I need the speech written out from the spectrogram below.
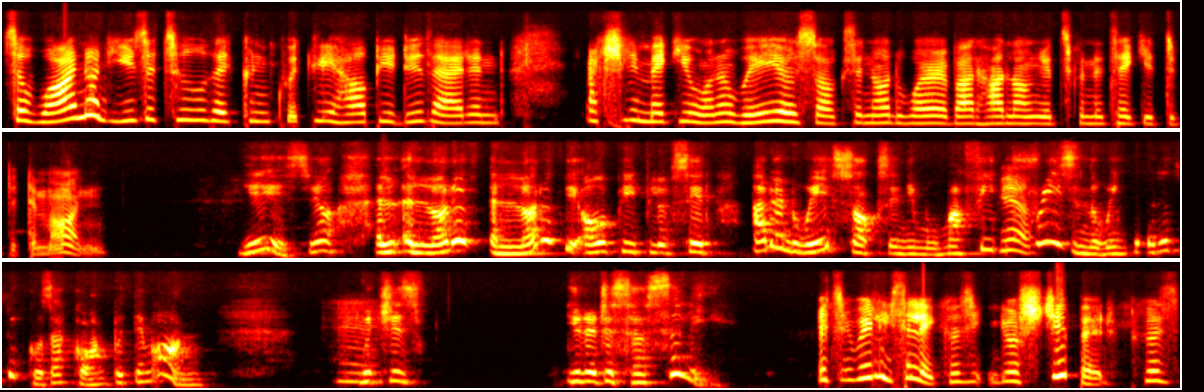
So why not use a tool that can quickly help you do that and actually make you want to wear your socks and not worry about how long it's going to take you to put them on? Yes, yeah. A, a, lot of a lot of the old people have said, "I don't wear socks anymore. My feet yeah. freeze in the winter, but it's because I can't put them on," hmm. which is, you know, just so silly it's really silly because you're stupid because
